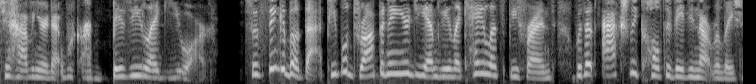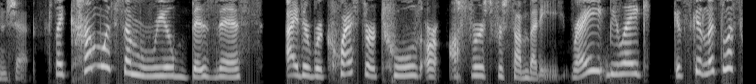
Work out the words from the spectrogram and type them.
to have in your network are busy like you are. So think about that. People dropping in your DMs being like, Hey, let's be friends without actually cultivating that relationship. Like come with some real business, either requests or tools or offers for somebody, right? Be like, Let's get, let's, let's,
